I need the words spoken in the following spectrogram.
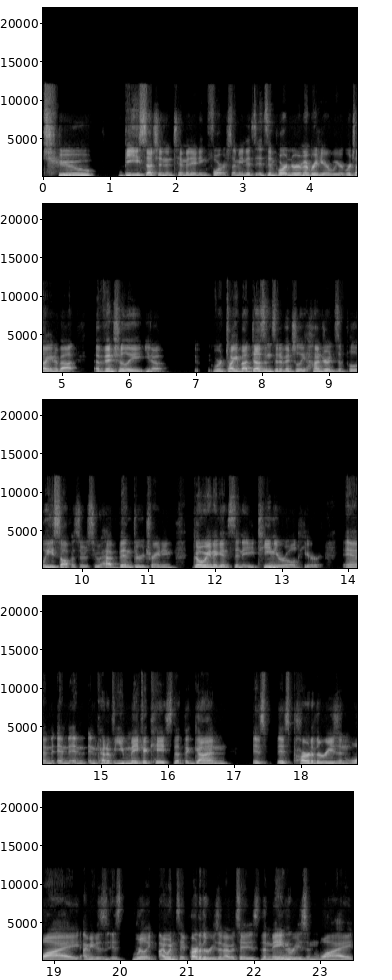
to be such an intimidating force. I mean, it's it's important to remember here we're we're talking about eventually, you know, we're talking about dozens and eventually hundreds of police officers who have been through training going against an 18 year old here and and and and kind of you make a case that the gun is is part of the reason why i mean is is really i wouldn't say part of the reason i would say is the main reason why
